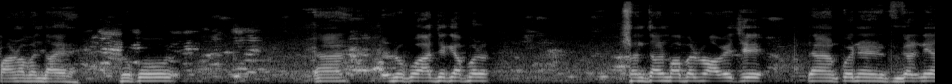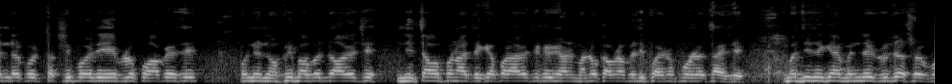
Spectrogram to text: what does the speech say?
પારણા બંધાયા લોકો લોકો આ જગ્યા પર સંતાન બાબતમાં આવે છે. કોઈને ઘરની અંદર કોઈ તકલીફ હોય તો એ લોકો આપે છે. કોઈને નોકરી બાબતનો આવે છે, નેતાઓ પણ આ જગ્યા પર આવે છે કે મનોકામના બધી પરિપૂર્ણ થાય છે. બધી જગ્યાએ મંદિર રુદ્ર સ્વરૂપ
